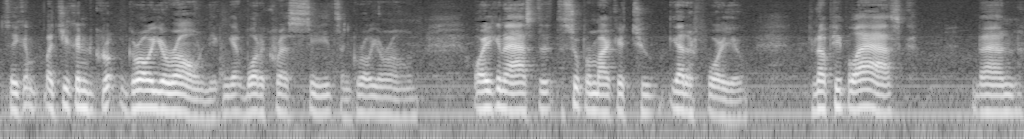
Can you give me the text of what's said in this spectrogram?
So you can, but you can gr grow your own. You can get watercress seeds and grow your own, or you can ask the, the supermarket to get it for you. If enough people ask, then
